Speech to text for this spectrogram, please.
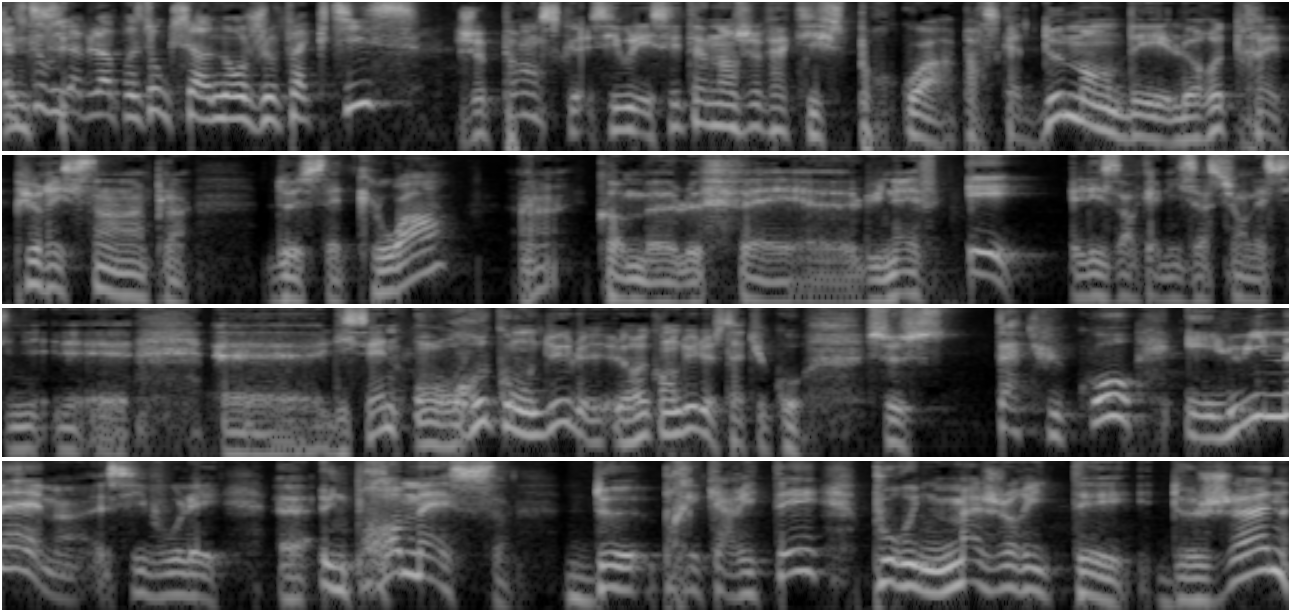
Est-ce que vous avez l'impression que c'est un enjeu factice? Je pense que, si vous voulez, c'est un enjeu factice. Pourquoi? Parce qu'à demander le retrait pur et simple de cette loi, hein, comme le fait euh, l'UNEF et les organisations euh, euh, lycéennes ont reconduit le, reconduit le statu quo. Ce statu quo est lui-même, si vous voulez, euh, une promesse de précarité pour une majorité de jeunes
